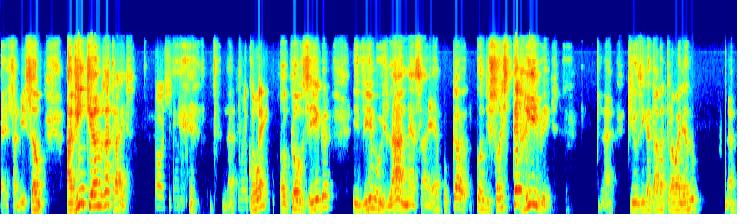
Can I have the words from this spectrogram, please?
essa missão há 20 anos atrás. Poxa, né? muito com bem. o doutor Ziga, e vimos lá, nessa época, condições terríveis, né? que o Ziga estava trabalhando né,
